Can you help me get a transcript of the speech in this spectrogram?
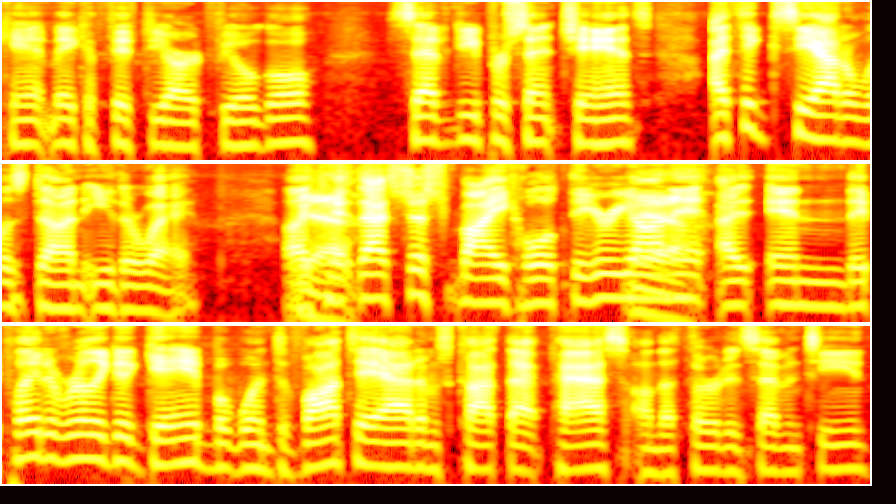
can't make a 50 yard field goal? 70% chance. I think Seattle was done either way. Like Yeah. that's just my whole theory on Yeah. it. I, and they played a really good game, but when Davante Adams caught that pass on the third and 17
